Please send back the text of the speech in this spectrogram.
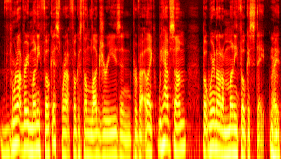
we're not very money focused. We're not focused on luxuries and provide like we have some, but we're not a money focused state, mm-hmm. right?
